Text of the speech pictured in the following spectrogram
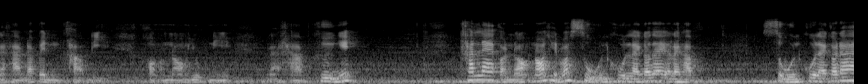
นะครับและเป็นข่าวดีของน้องๆยุคนี้นะครับคืออย่างนี้ขั้นแรกก่อนน้องน้องเห็นว่าศูนย์คูณอะไรก็ได้อะไรครับศูนย์คูณอะไรก็ได้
